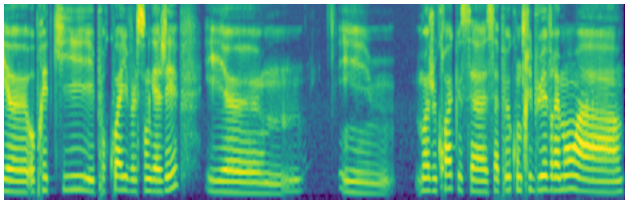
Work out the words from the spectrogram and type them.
euh, auprès de qui et pourquoi ils veulent s'engager. Et, euh, moi, je crois que ça, peut contribuer vraiment à,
